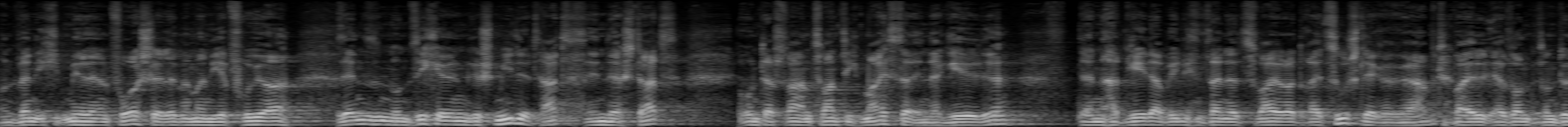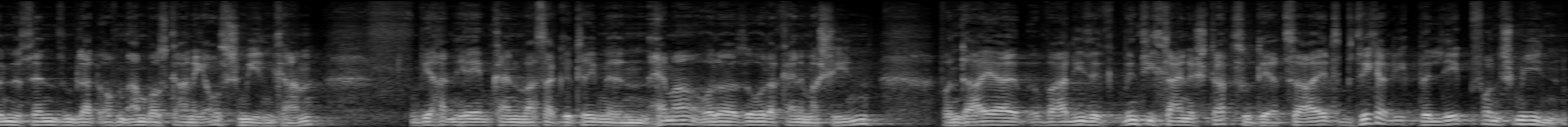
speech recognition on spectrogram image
Und wenn ich mir dann vorstelle, wenn man hier früher Sensen und Sicheln geschmiedet hat in der Stadt, und das waren 20 Meister in der Gilde, dann hat jeder wenigstens seine zwei oder drei Zuschläge gehabt, weil er sonst so ein dünnes Sensenblatt auf dem Amboss gar nicht ausschmieden kann. Wir hatten hier eben keinen wassergetriebenen Hämmer oder so oder keine Maschinen. Von daher war diese winzig kleine Stadt zu der Zeit sicherlich belebt von Schmieden.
